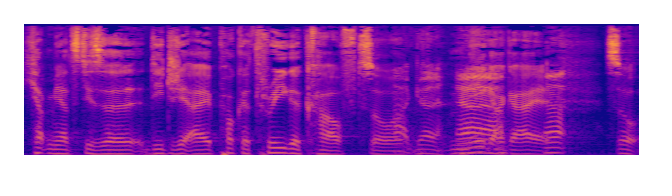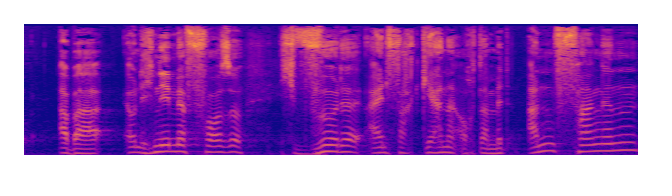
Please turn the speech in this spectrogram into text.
ich habe mir jetzt diese DJI Pocket 3 gekauft, so Ah, geil. mega ja. geil. Ja. So, aber und ich nehme mir vor so, ich würde einfach gerne auch damit anfangen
